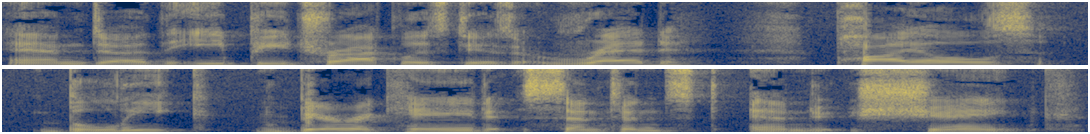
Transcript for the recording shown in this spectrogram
and uh, the EP track list is Red, Piles, Bleak, Barricade, Sentenced, and Shank.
